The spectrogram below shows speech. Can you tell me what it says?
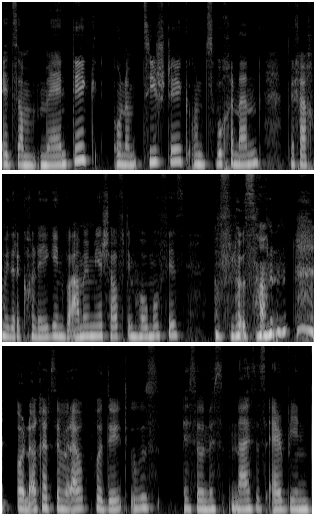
jetzt am Montag und am Dienstag und das Wochenende bin ich auch mit einer Kollegin, die auch mit mir arbeitet im Homeoffice, auf Lausanne. Und nachher sind wir einfach von dort aus so ein nices Airbnb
